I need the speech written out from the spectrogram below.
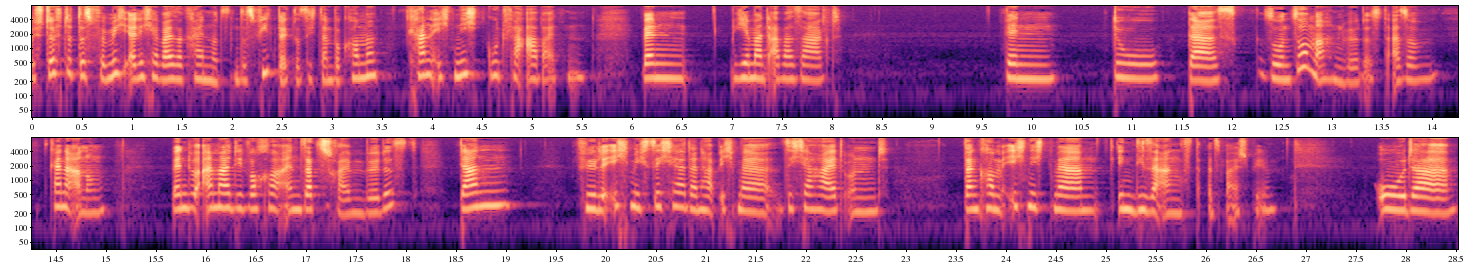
stiftet das für mich ehrlicherweise keinen Nutzen. Das Feedback, das ich dann bekomme, kann ich nicht gut verarbeiten. Wenn jemand aber sagt, wenn du das so und so machen würdest, also keine Ahnung, wenn du einmal die Woche einen Satz schreiben würdest, dann fühle ich mich sicher, dann habe ich mehr Sicherheit und dann komme ich nicht mehr in diese Angst als Beispiel. Oder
